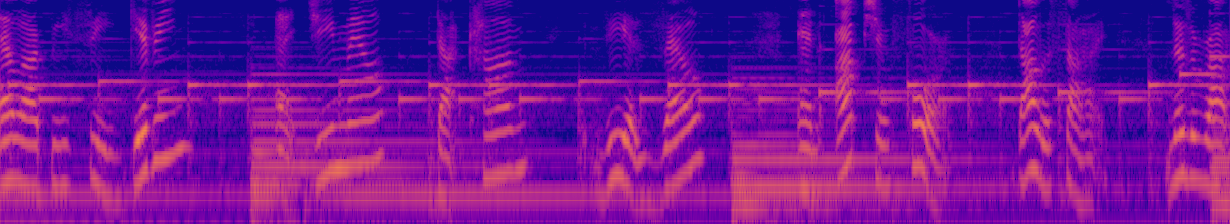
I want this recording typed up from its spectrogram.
LRBC Giving at gmail.com via Zelle. And option 4 dollar sign Little Rock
